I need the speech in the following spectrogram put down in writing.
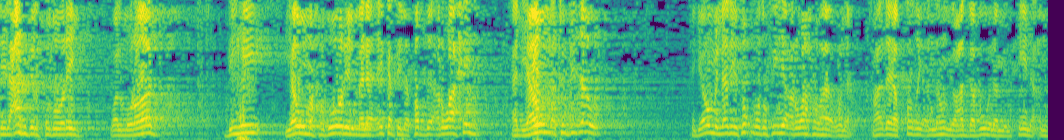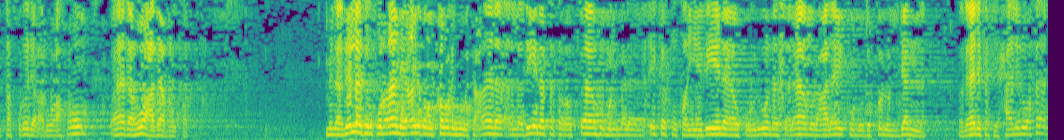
للعهد الحضوري. والمراد به يوم حضور الملائكة لقبض أرواحهم. اليوم تجزون. في اليوم الذي تقبض فيه أرواح هؤلاء. وهذا يقتضي أنهم يعذبون من حين أن تخرج أرواحهم وهذا هو عذاب القبر. من أدلة القرآن أيضا قوله تعالى الذين تتوفاهم الملائكة طيبين يقولون سلام عليكم ادخلوا الجنة. وذلك في حال الوفاة.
